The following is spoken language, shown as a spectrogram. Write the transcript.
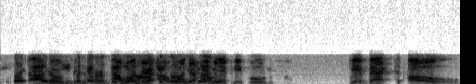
But- I don't see, see the purpose. I wonder. don't have to I go wonder how many people get back to. Oh,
